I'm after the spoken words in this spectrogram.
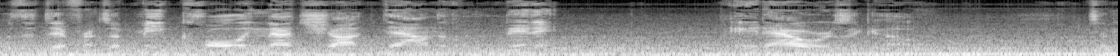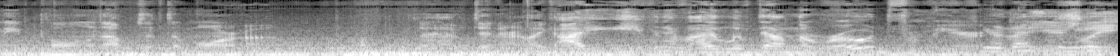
was the difference of me calling that shot down to the minute eight hours ago to me pulling up to Demora to have dinner. Like I even if I live down the road from here Your and I usually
